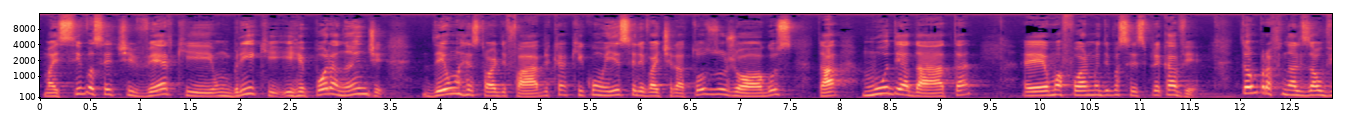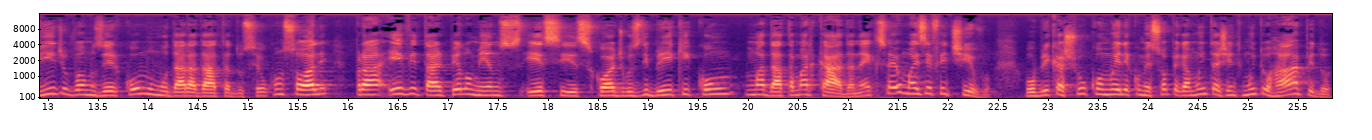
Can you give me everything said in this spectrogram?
mas se você tiver que um brick e repor a NAND, dê um restore de fábrica, que com isso ele vai tirar todos os jogos, tá? Mude a data, é uma forma de você se precaver. Então, para finalizar o vídeo, vamos ver como mudar a data do seu console para evitar pelo menos esses códigos de brick com uma data marcada, né? Que isso é o mais efetivo. O Bricachu, como ele começou a pegar muita gente muito rápido,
